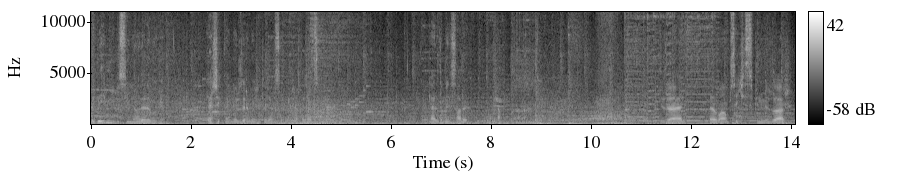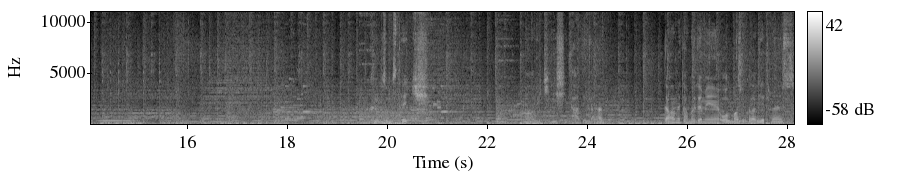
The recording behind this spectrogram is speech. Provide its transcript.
Bebeğim gibisin ya dedi bugün. Gerçekten gözlerimi yaşatacaksın, yaşatacaksın yani. Geldi mi sarı? Yapma. Güzel. Devam. 8 spinimiz var. Kırmızımız tek. Mavi iki yeşil hadi lan. Devam et ama ödemeye. Olmaz bu kadar yetmez.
